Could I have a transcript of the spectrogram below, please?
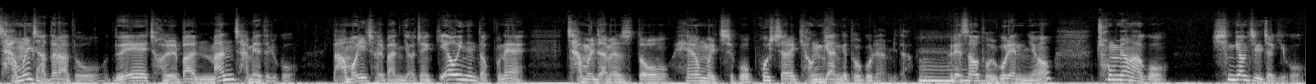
잠을 자더라도 뇌의 절반만 잠에 들고 나머지 절반 여전히 깨어있는 덕분에 잠을 자면서도 헤엄을 치고 포식자를 경계하는 게 돌고래랍니다. 음. 그래서 돌고래는요 총명하고 신경질적이고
